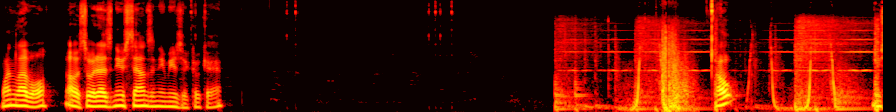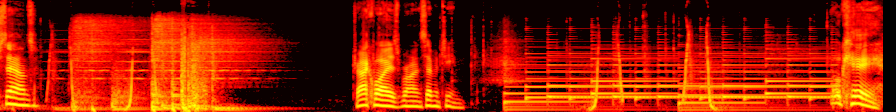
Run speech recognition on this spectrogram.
One level. Oh, so it has new sounds and new music. Okay. Oh. New sounds. Track wise, we're on 17. Okay,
